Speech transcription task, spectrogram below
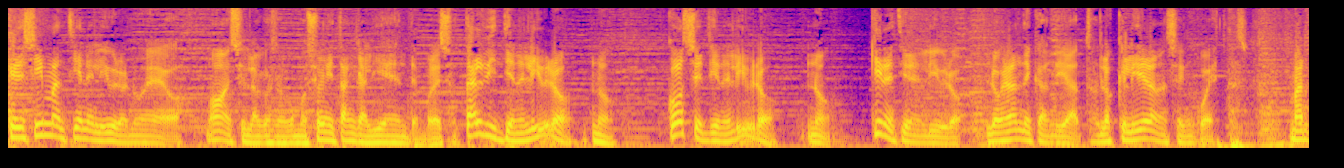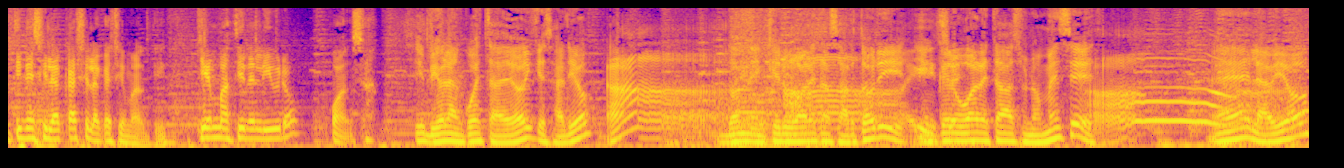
Que encima tiene libro nuevo. Vamos a decir la cosa, como suena y tan caliente, por eso. ¿Talvi tiene libro? No. ¿Cose tiene libro? No. ¿Quiénes tienen libro? Los grandes candidatos, los que lideran las encuestas. Martínez y la calle, la calle Martín. ¿Quién más tiene libro? Juanza. Sí, ¿Vio la encuesta de hoy que salió? Ah. ¿Dónde, ¿En qué lugar está Sartori? ¿En qué sí. lugar estaba hace unos meses? Ah. ¿Eh? ¿La vio?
